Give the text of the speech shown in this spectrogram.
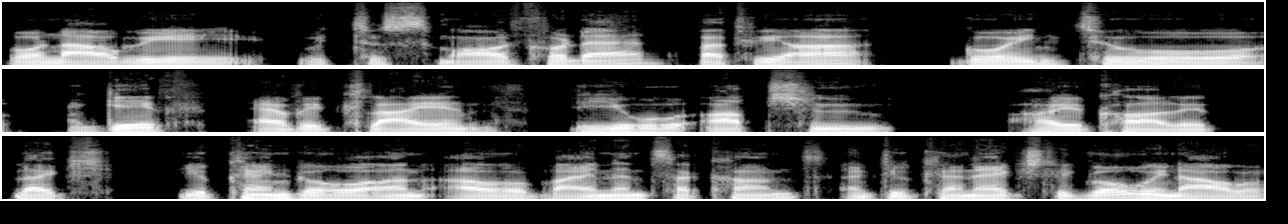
for now we we're too small for that, but we are going to give every client view option, how you call it. Like you can go on our Binance account and you can actually go in our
